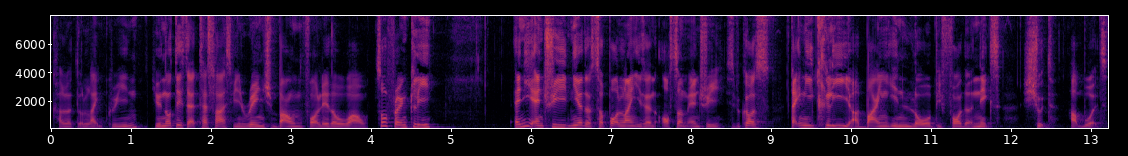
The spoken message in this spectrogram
color to light green. You notice that Tesla has been range bound for a little while. So frankly, any entry near the support line is an awesome entry. It's because technically you are buying in low before the next shoot upwards.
